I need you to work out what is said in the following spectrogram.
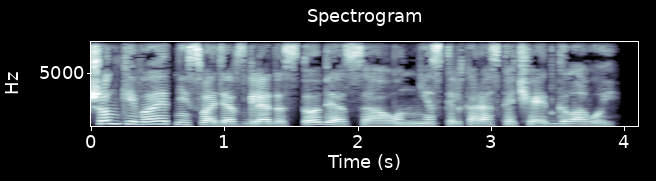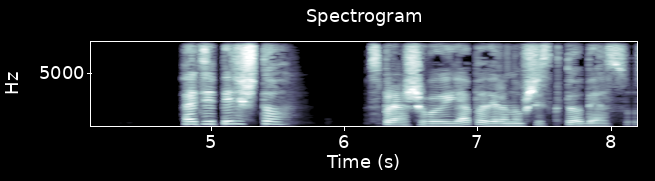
Шон кивает, не сводя взгляда с Тобиаса, а он несколько раз качает головой. «А теперь что?» — спрашиваю я, повернувшись к Тобиасу.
